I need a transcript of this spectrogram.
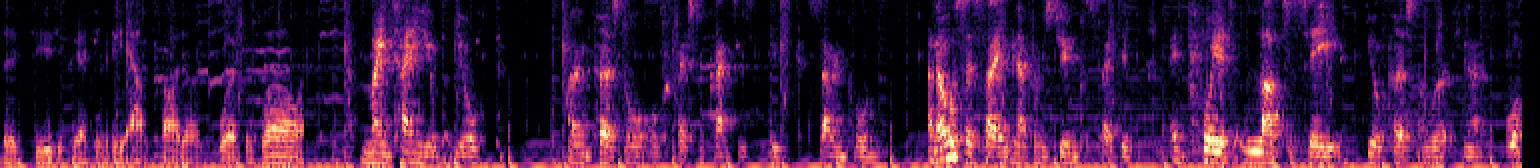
to, to use your creativity outside of work as well. Maintaining your, your own personal or professional practice is so important. And I also say, you know, from a student perspective, employers love to see your personal work, you know, what,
